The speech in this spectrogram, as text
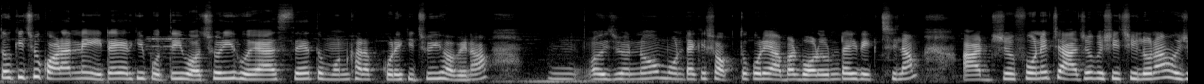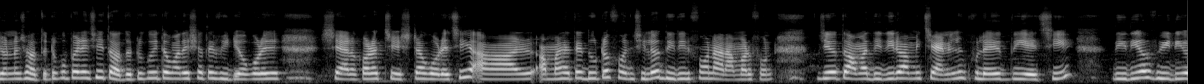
তো কিছু করার নেই, এটাই আর কি প্রতি বছরই হয়ে আসছে, তো মন খারাপ করে কিছুই হবে না। ওই জন্য মনটাকে শক্ত করে আবার বরণটাই দেখছিলাম। আর ফোনে চার্জও বেশি ছিল না, ওই জন্য যতটুকু পেরেছি ততটুকুই তোমাদের সাথে ভিডিও করে শেয়ার করার চেষ্টা করেছি। আর আমার হাতে দুটো ফোন ছিল, দিদির ফোন আর আমার ফোন যেহেতু আমার দিদিরও আমি চ্যানেল খুলে দিয়েছি, দিদিও ভিডিও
